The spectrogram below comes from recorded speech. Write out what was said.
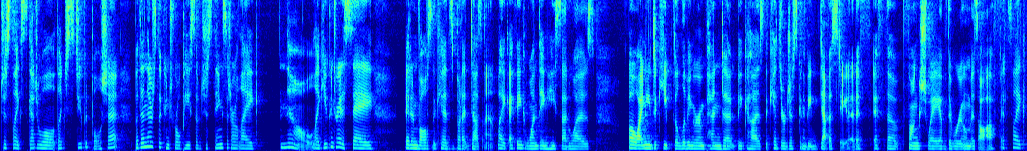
just like schedule like stupid bullshit but then there's the control piece of just things that are like no like you can try to say it involves the kids, but it doesn't. Like, I think one thing he said was, Oh, I need to keep the living room pendant because the kids are just going to be devastated if if the feng shui of the room is off. It's like,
